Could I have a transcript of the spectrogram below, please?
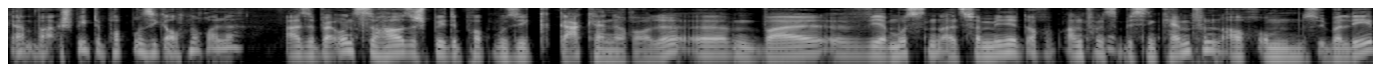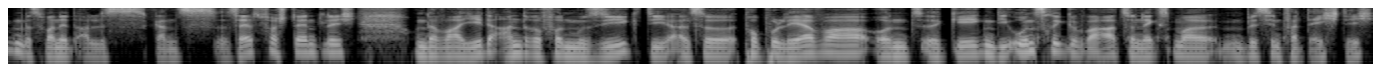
Ja, war, spielte Popmusik auch eine Rolle? Also bei uns zu Hause spielte Popmusik gar keine Rolle, ähm, weil wir mussten als Familie doch anfangs ein bisschen kämpfen, auch um das Überleben. Das war nicht alles ganz selbstverständlich. Und da war jede andere von Musik, die also populär war und äh, gegen die unsrige war, zunächst mal ein bisschen verdächtig.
